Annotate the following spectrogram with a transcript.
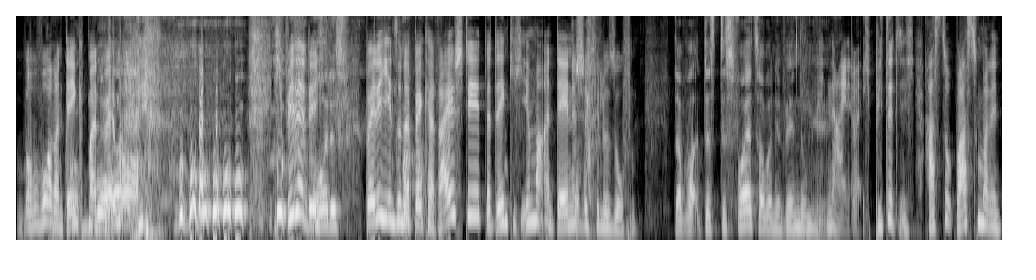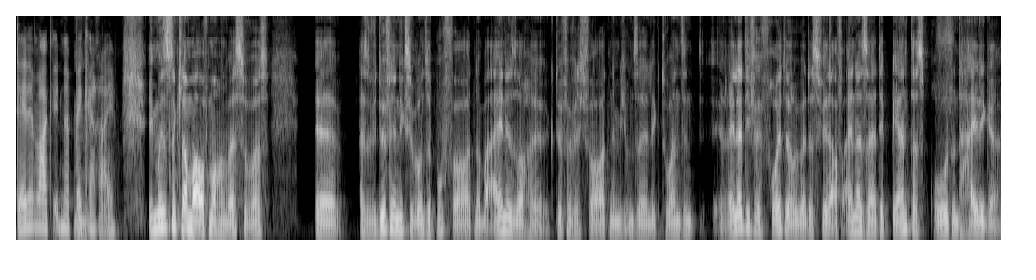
woran oh, denkt man, boah. wenn man. ich bitte dich, oh, wenn ich in so einer Bäckerei stehe, da denke ich immer an dänische Philosophen. Da war, das, das war jetzt aber eine Wendung hier. Nein, aber ich bitte dich. Hast du, warst du mal in Dänemark in der hm. Bäckerei? Ich muss jetzt eine Klammer aufmachen, weißt du was? Äh, also wir dürfen ja nichts über unser Buch verraten, aber eine Sache dürfen wir vielleicht verraten, nämlich unsere Lektoren sind relativ erfreut darüber, dass wir auf einer Seite Bernd das Brot und Heidegger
